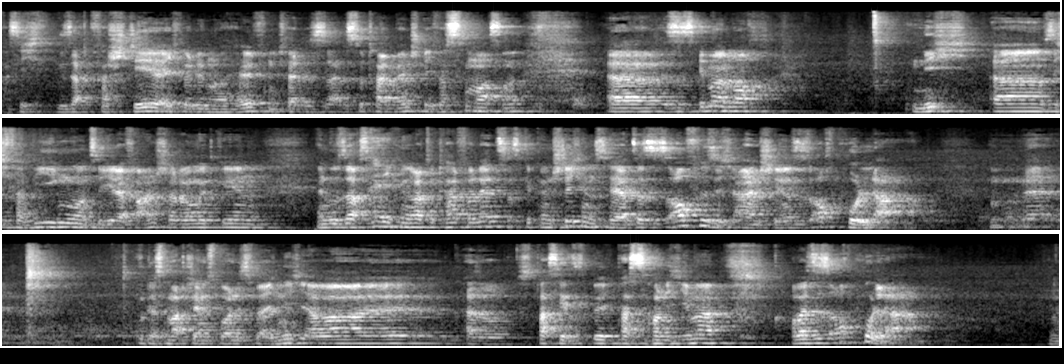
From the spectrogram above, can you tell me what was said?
was ich, wie gesagt, verstehe, ich will dir nur helfen. Ich weiß, das ist alles total menschlich, was du machst. Ne? Äh, es ist immer noch nicht äh, sich verbiegen und zu jeder Veranstaltung mitgehen. Wenn du sagst, hey, ich bin gerade total verletzt, das gibt mir einen Stich ins Herz, das ist auch für sich einstehen, das ist auch polar. Äh, gut, das macht James Bond jetzt vielleicht nicht, aber äh, also das passt jetzt, Bild passt auch nicht immer. Aber es ist auch polar. Ne?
